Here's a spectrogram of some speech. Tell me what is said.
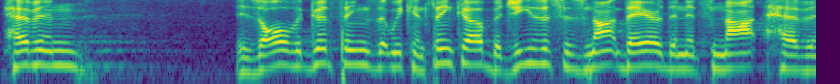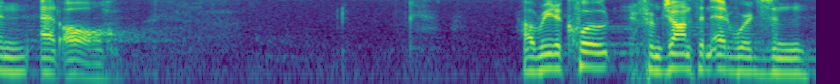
heaven is all the good things that we can think of, but Jesus is not there, then it's not heaven at all. I'll read a quote from Jonathan Edwards, and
